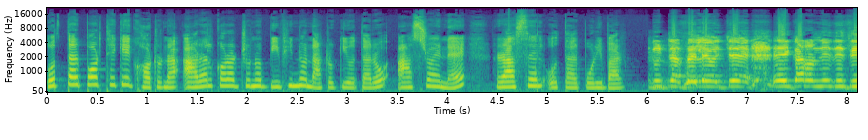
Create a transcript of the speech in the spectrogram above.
হত্যার পর থেকে ঘটনা আড়াল করার জন্য বিভিন্ন নাটকীয়তারও আশ্রয় নেয় রাসেল ও তার পরিবার। দুইটা ছেলে হইছে, এই কারণে দিছি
